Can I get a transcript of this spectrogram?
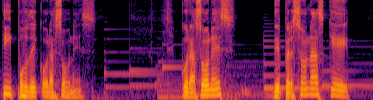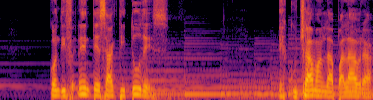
tipos de corazones. Corazones de personas que con diferentes actitudes escuchaban la palabra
